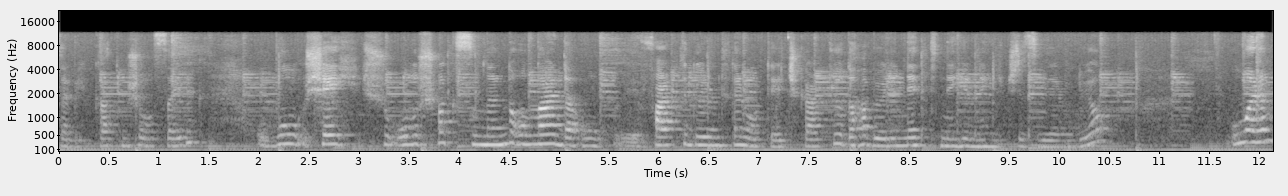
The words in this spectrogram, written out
tabii katmış olsaydık bu şey şu oluşma kısımlarında onlar da e, farklı görüntüler ortaya çıkartıyor. Daha böyle net nehir nehir çizgiler oluyor. Umarım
